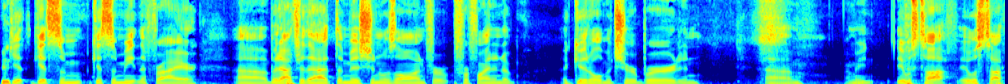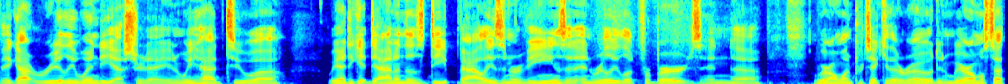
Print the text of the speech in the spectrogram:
get get some get some meat in the fryer. Uh, but after that, the mission was on for for finding a, a good old mature bird, and um, I mean, it was tough. It was tough. It got really windy yesterday, and we had to uh, we had to get down in those deep valleys and ravines and, and really look for birds. And uh, we were on one particular road, and we were almost at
